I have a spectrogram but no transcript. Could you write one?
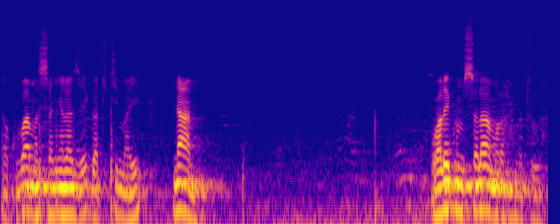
okuba amasanyalaze gatutimaye. Naam. Waalaikum salaamu warahmatullah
